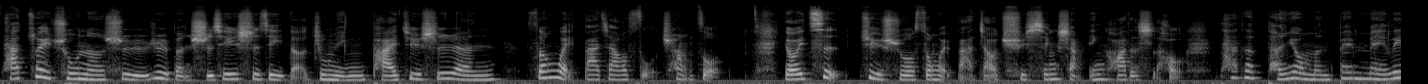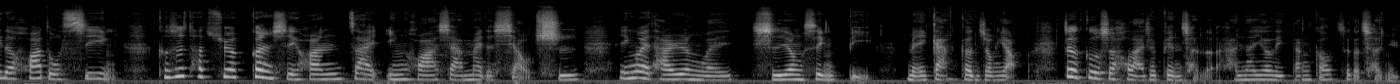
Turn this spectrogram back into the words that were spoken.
它最初呢是日本十七世纪的著名俳句诗人松尾芭蕉所创作。有一次，据说松尾芭蕉去欣赏樱花的时候，他的朋友们被美丽的花朵吸引，可是他却更喜欢在樱花下卖的小吃，因为他认为实用性比美感更重要。这个故事后来就变成了“はなよりだんご”这个成语。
